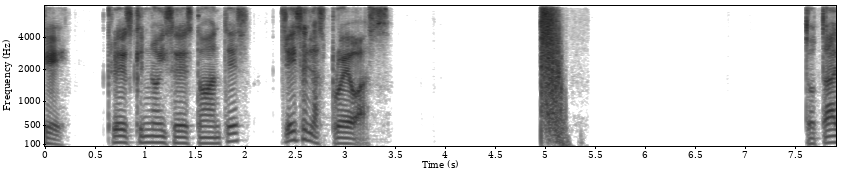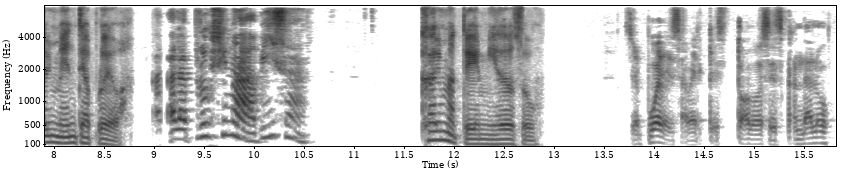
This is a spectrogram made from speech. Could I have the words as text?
¿qué? ¿Crees que no hice esto antes? Ya hice las pruebas. Totalmente a prueba. A la próxima avisa. Cálmate, miedoso. ¿Se puede saber qué es todo ese escándalo?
